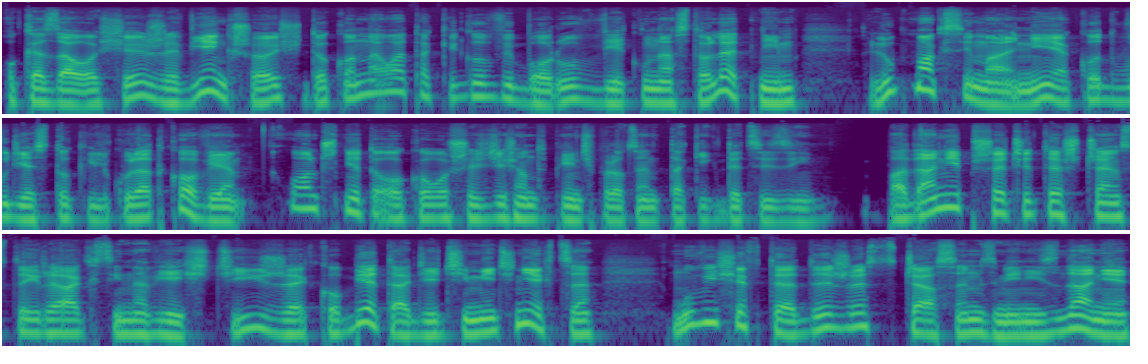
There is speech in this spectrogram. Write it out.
Okazało się, że większość dokonała takiego wyboru w wieku nastoletnim lub maksymalnie jako dwudziestokilkulatkowie. Łącznie to około 65% takich decyzji. Badanie przeczy też częstej reakcji na wieści, że kobieta dzieci mieć nie chce. Mówi się wtedy, że z czasem zmieni zdanie,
